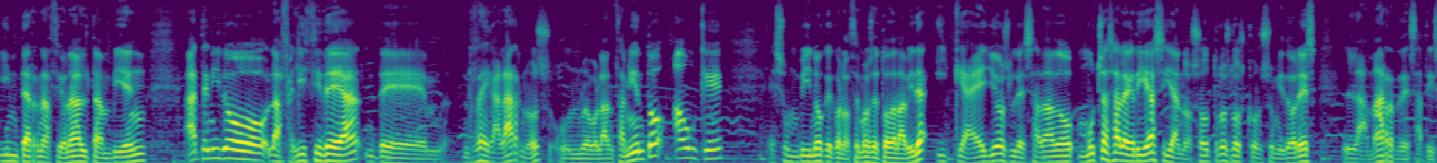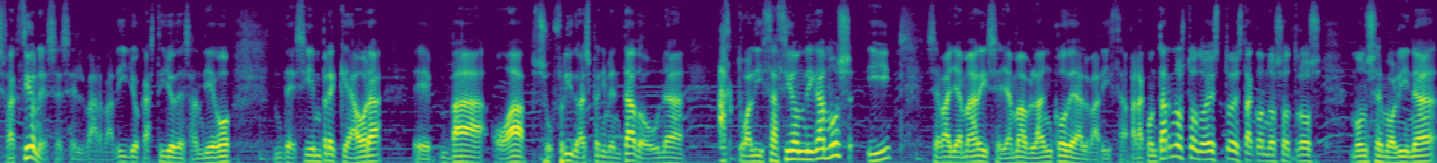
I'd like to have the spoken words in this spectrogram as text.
internacional también, ha tenido la feliz idea de regalarnos un nuevo lanzamiento, aunque es un vino que conocemos de toda la vida y que a ellos les ha dado muchas alegrías y a nosotros los consumidores la mar de satisfacciones. Es el Barbadillo Castillo de San Diego de siempre que ahora eh, va ha sufrido, ha experimentado una actualización, digamos, y se va a llamar y se llama Blanco de Alvariza. Para contarnos todo esto está con nosotros Monse Molina,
